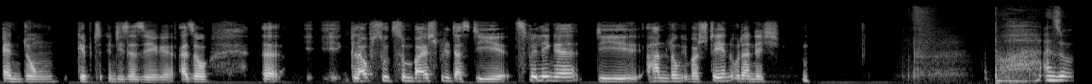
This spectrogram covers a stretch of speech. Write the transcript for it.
Endung gibt in dieser Serie. Also äh, glaubst du zum Beispiel, dass die Zwillinge die Handlung überstehen oder nicht? Boah, also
